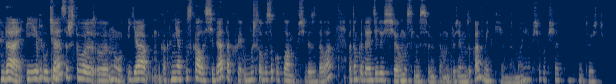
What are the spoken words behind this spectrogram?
Да, и получается, что, э, ну, я как-то не отпускала себя, так высо- высокую планку себе задала. Потом, когда я делюсь э, мыслями с своими там друзьями-музыкантами, они такие, нормально все вообще-то. Ну, то есть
